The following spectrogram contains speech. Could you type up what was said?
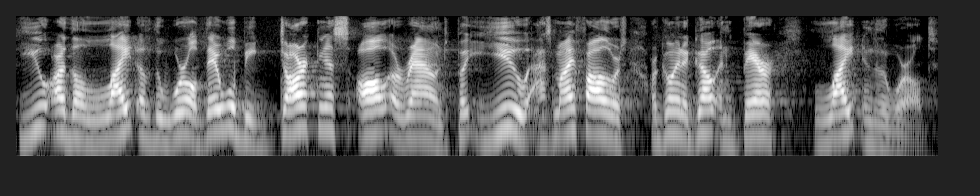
You are the light of the world. There will be darkness all around, but you, as my followers, are going to go and bear light into the world.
